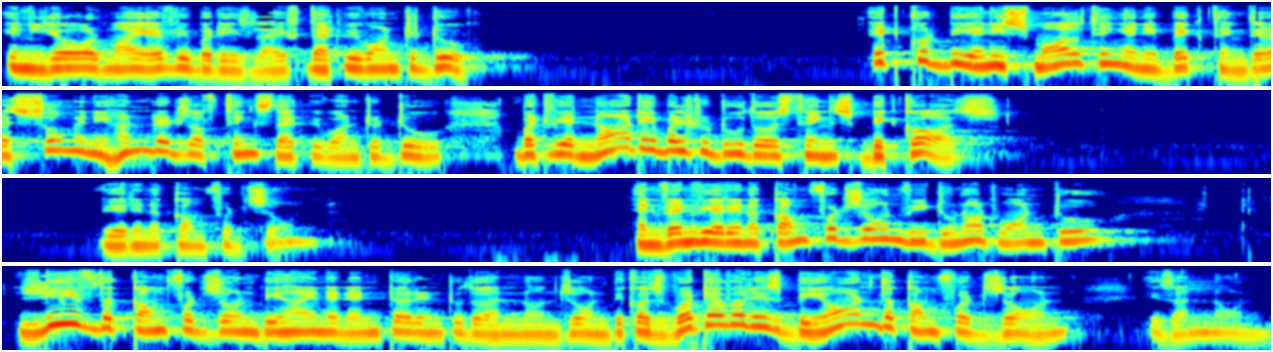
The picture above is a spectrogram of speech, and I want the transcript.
in your, my, everybody's life that we want to do. It could be any small thing, any big thing. There are so many hundreds of things that we want to do, but we are not able to do those things because we are in a comfort zone. And when we are in a comfort zone, we do not want to leave the comfort zone behind and enter into the unknown zone because whatever is beyond the comfort zone is unknown.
